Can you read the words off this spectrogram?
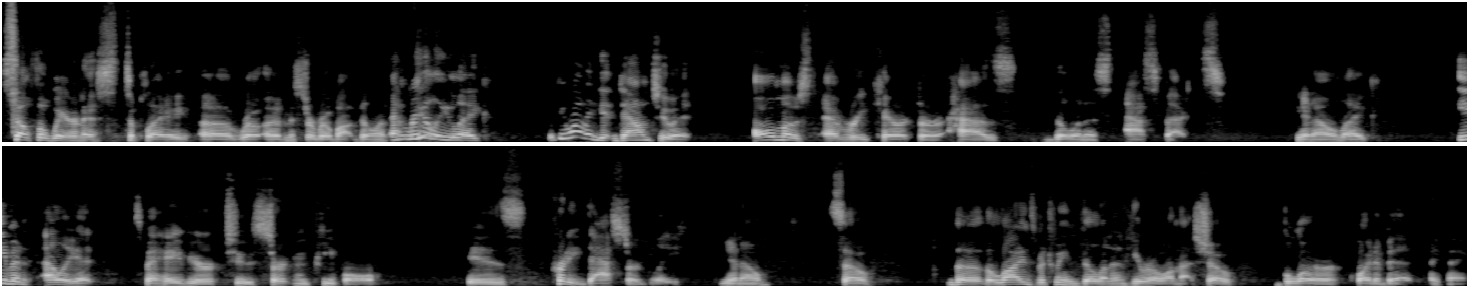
self awareness to play a, ro- a Mr. Robot villain, and really, like, if you want to get down to it, almost every character has villainous aspects. You know, like even Elliot's behavior to certain people is pretty dastardly, you know? So the the lines between villain and hero on that show blur quite a bit, I think.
